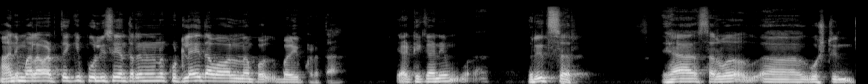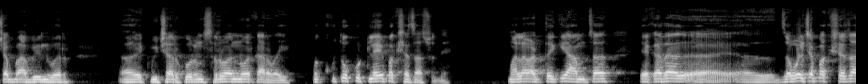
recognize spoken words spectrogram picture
आणि मला वाटतं की पोलीस यंत्रणेनं कुठल्याही दबावाला न बळी पडता या ठिकाणी रीतसर ह्या सर्व गोष्टींच्या बाबींवर एक विचार करून सर्वांवर कारवाई मग तो कुठल्याही पक्षाचा असू दे. मला वाटतं की आमचा एखादा जवळच्या पक्षाचा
